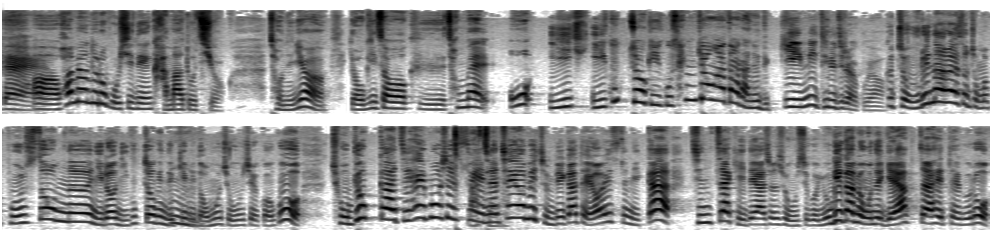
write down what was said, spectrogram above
네. 어, 화면으로 보시는 가마도 지역. 저는요 여기서 그 정말 어 이, 이국적이고 생경하다라는 느낌이 들더라고요. 그렇죠. 우리나라에서 정말 볼 수 없는 이런 이국적인 느낌이 음. 너무 좋으실 거고 조교까지 해보실 수 맞아요. 있는 체험이 준비가 되어 있으니까 진짜 기대하셔도 좋으시고 여기 가면 오늘 예약자 혜택으로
